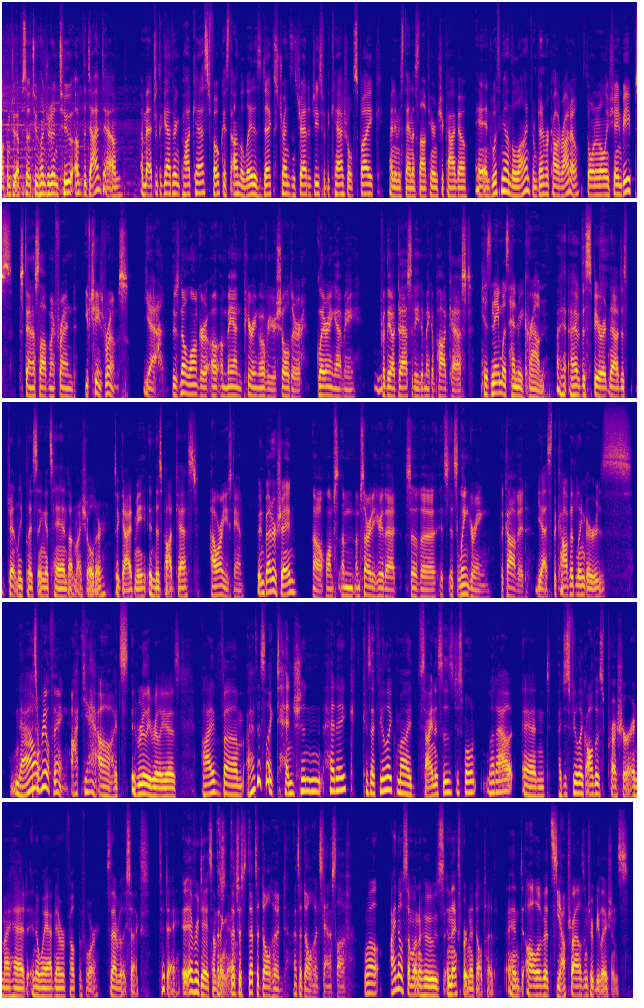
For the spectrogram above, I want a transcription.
welcome to episode 202 of The Dive Down, a Magic the Gathering podcast focused on the latest decks, trends, and strategies for the casual spike. My name is Stanislav here in Chicago, and with me on the line from Denver, Colorado, is the one and only Shane Beeps. Stanislav, my friend, you've changed rooms. Yeah. There's no longer a, a man peering over your shoulder, glaring at me for the audacity to make a podcast. His name was Henry Crown. I, I have the spirit now just gently placing its hand on my shoulder to guide me in this podcast. How are you, Stan? Been better, Shane. Oh, well, I'm, I'm, I'm sorry to hear that. So the it's it's lingering, the COVID. Yes, the COVID lingers. Now It's a real thing. Uh, yeah. Oh, it's it really, really is. I've um I have this like tension headache because I feel like my sinuses just won't let out, and I just feel like all this pressure in my head in a way I've never felt before. So that really sucks. Today, every day, it's something That's, new. that's just that's adulthood. That's adulthood, Stanislav. well, I know someone who's an expert in adulthood and all of its Yeah. trials and tribulations.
